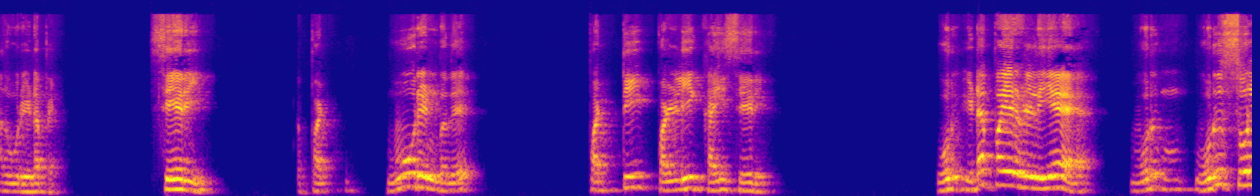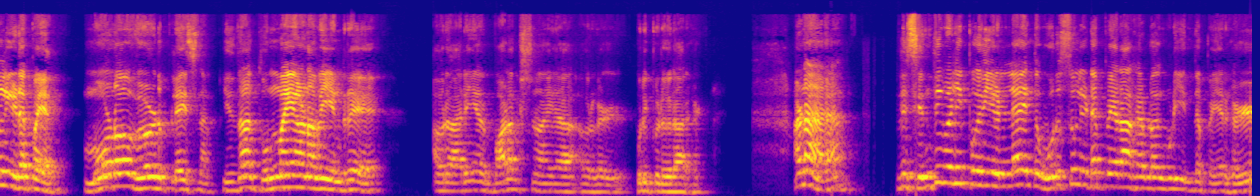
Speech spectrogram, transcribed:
அது ஒரு இடப்பெயர். சேரி பட் ஊர் என்பது பட்டி பள்ளி கை சேரி. ஒரு இடப்பெயர்களிலேயே ஒரு ஒரு சொல் இடப்பெயர். மோனோ வேர்டு பிளேஸ்னா இதுதான் தொன்மையானவை என்று அவர் அறிஞர் பாலகிருஷ்ண ஐயா அவர்கள் குறிப்பிடுகிறார்கள். ஆனா இது செந்திவெளி பகுதிகளில் இந்த ஒரு சொல் இடப்பெயராக விளங்கக்கூடிய இந்த பெயர்கள்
